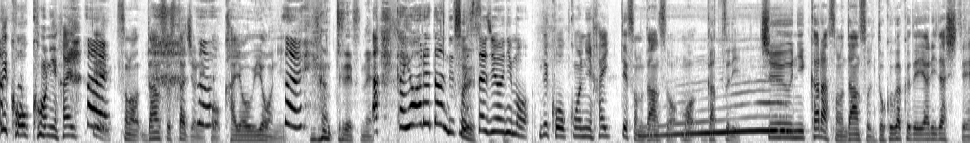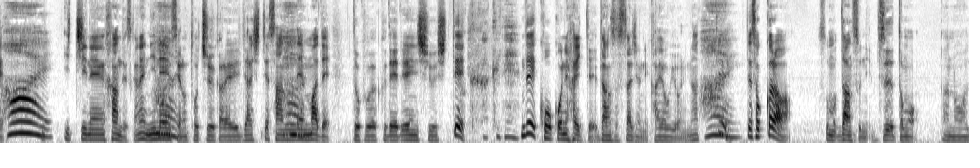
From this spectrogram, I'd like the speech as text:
で、高校に入って、はい、そのダンススタジオにこう通うようになってですね。あ、通われたんですね、スタジオにも。で、高校に入って、そのダンスをもうがっつり、中2からそのダンスを独学でやりだして、はい、1年半ですかね、2年生の途中からやりだして、3年まで独学で練習して、で。高校に入ってダンススタジオに通うようになって、はい、でそこからはそのダンスにずっともうあの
